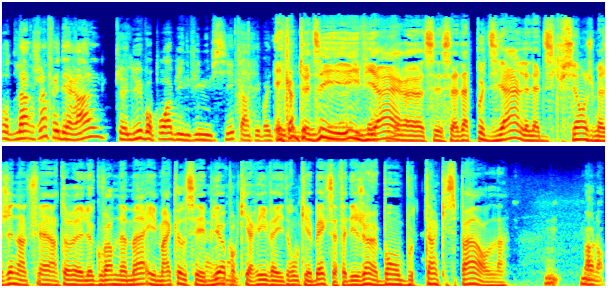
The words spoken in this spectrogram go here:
pour de l'argent fédéral que lui va pouvoir bénéficier quand il va être... Et comme tu dis, euh, Yves, hier, euh, ça date pas d'hier, la discussion, j'imagine, en- entre le gouvernement et Michael Sebia Ben pour qu'il arrive à Hydro-Québec. Ça fait déjà un bon bout de temps qu'ils se parlent. là. Non, non.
